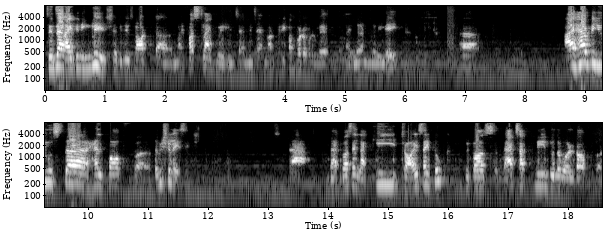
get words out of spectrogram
since I write in English, which is not uh, my first language and which I am not very comfortable with, I learned very late. Uh, I have to use the help of uh, the visualization. That, that was a lucky choice I took because that sucked me into the world of uh,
